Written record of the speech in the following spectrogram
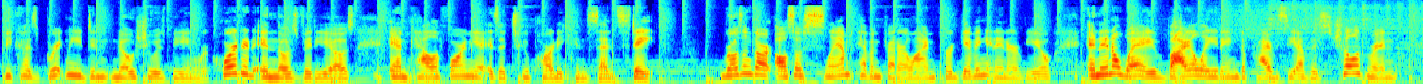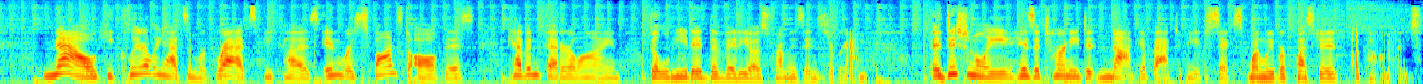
because Britney didn't know she was being recorded in those videos, and California is a two party consent state. Rosengart also slammed Kevin Federline for giving an interview and, in a way, violating the privacy of his children. Now, he clearly had some regrets because, in response to all of this, Kevin Federline deleted the videos from his Instagram. Additionally, his attorney did not get back to page six when we requested a comment.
